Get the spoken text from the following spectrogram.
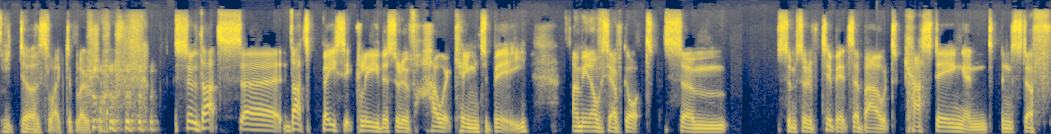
He does like to blow shit. up. so that's uh, that's basically the sort of how it came to be. I mean, obviously, I've got some some sort of tidbits about casting and and stuff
